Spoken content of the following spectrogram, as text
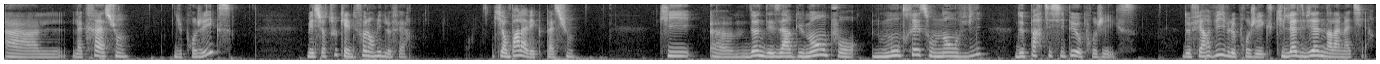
à la création du projet X, mais surtout qui a une folle envie de le faire, qui en parle avec passion, qui euh, donne des arguments pour montrer son envie de participer au projet X de faire vivre le projet qu'il advienne dans la matière.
